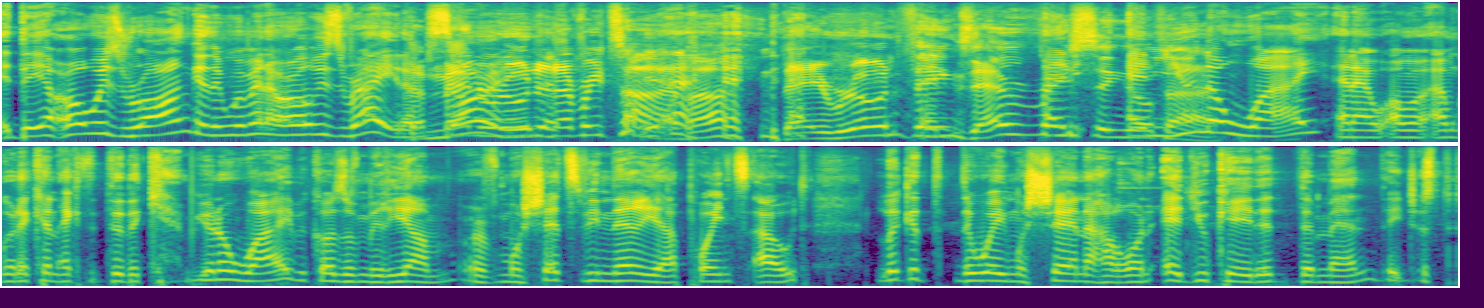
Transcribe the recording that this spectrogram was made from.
they are always wrong, and the women are always right. The I'm men sorry. ruin it every time, Yeah. huh? They ruin things every and, single and time. And you know why? And I, I'm going to connect it to the camp. You know why? Because of Miriam. Or Moshe Tzvi Neria points out, look at the way Moshe and Aaron educated the men. They just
